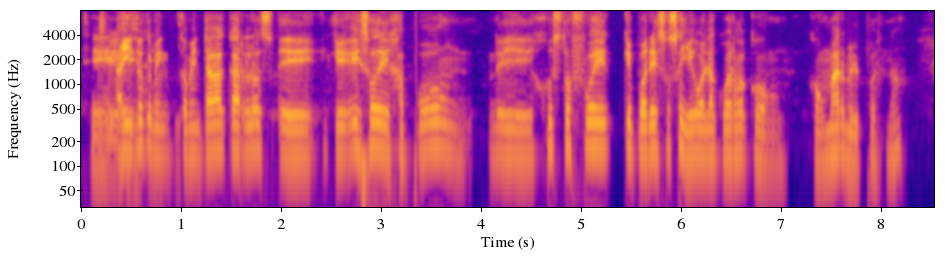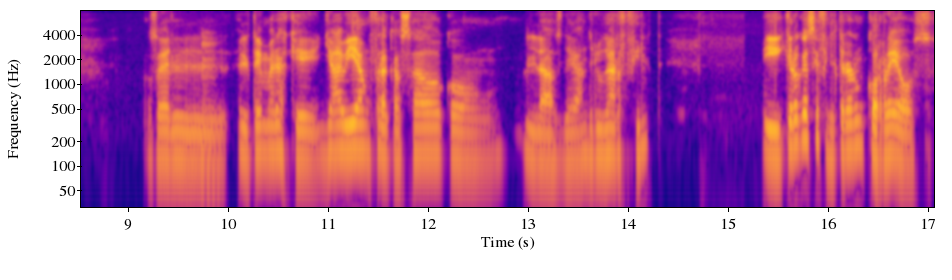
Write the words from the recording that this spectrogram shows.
sí, Sí, Ahí sí, lo que sí. me comentaba Carlos, eh, que eso de Japón, de, justo fue que por eso se llegó al acuerdo con, con Marvel, pues, ¿no? O sea, el, el tema era que ya habían fracasado con las de Andrew Garfield y creo que se filtraron correos.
